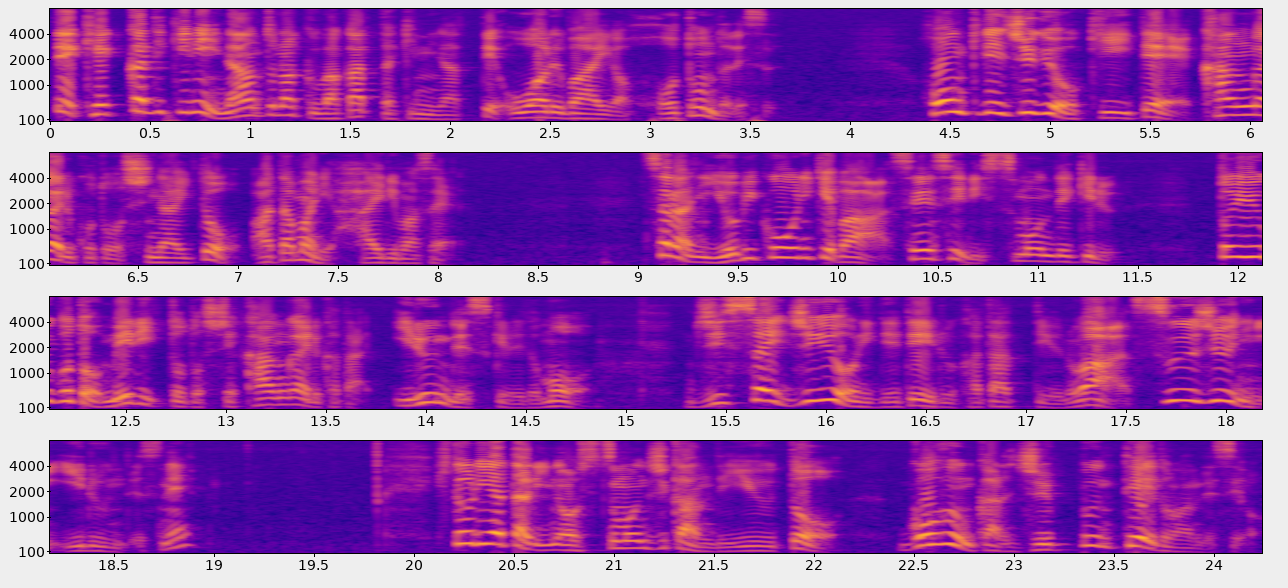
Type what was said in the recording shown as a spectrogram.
で、結果的になんとなく分かった気になって終わる場合がほとんどです。本気で授業を聞いて考えることをしないと頭に入りません。さらに予備校に行けば先生に質問できる。ということをメリットとして考える方いるんですけれども、実際授業に出ている方っていうのは数十人いるんですね。1人当たりの質問時間で言うと、5分から10分程度なんですよ。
